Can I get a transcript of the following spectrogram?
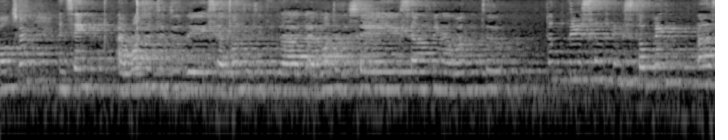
and saying, I wanted to do this, I wanted to do that, I wanted to say something, I wanted to. But there is something stopping us,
